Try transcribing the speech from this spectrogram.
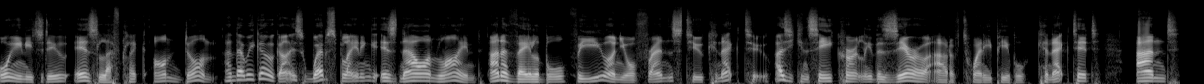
all you need to do is left click on done. And there we go guys, Websplaining is now online and available for you and your friends to connect to. As you can see, currently there's 0 out of 20 people connected and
